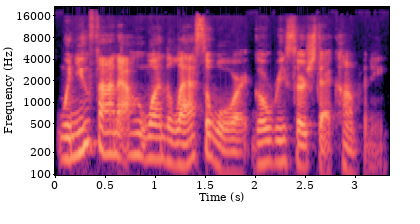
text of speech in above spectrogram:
When you find out who won the last award, go research that company.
